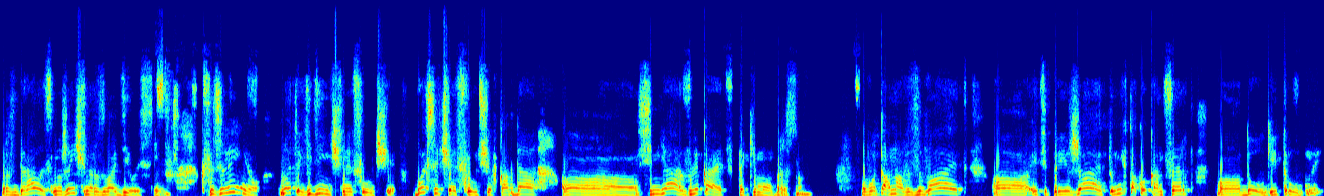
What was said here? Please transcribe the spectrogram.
разбиралась, но женщина разводилась с ним. К сожалению, ну, это единичные случаи. Большая часть случаев, когда э, семья развлекается таким образом. Вот она вызывает, э, эти приезжают, у них такой концерт э, долгий, трудный.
